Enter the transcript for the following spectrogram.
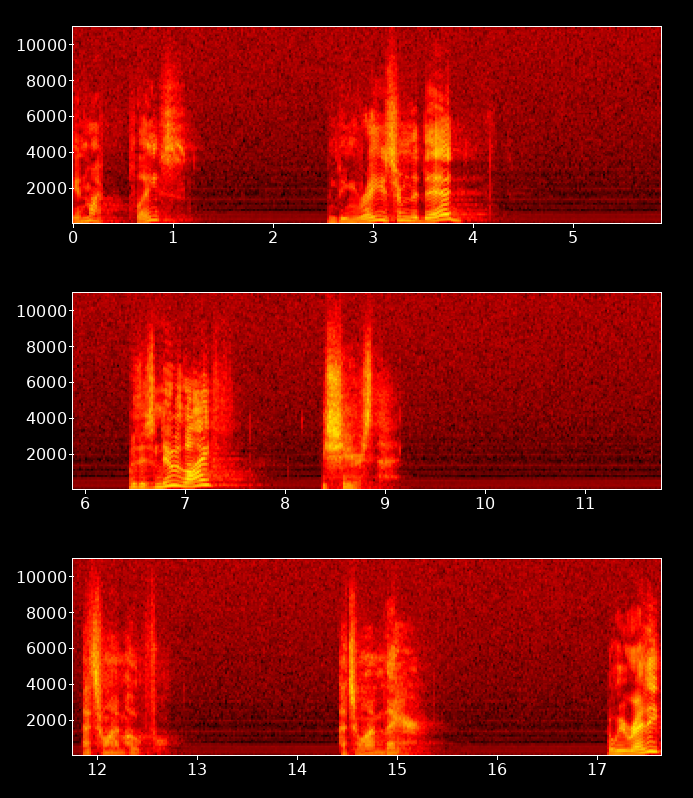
In my place and being raised from the dead with his new life, he shares that. That's why I'm hopeful. That's why I'm there. Are we ready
